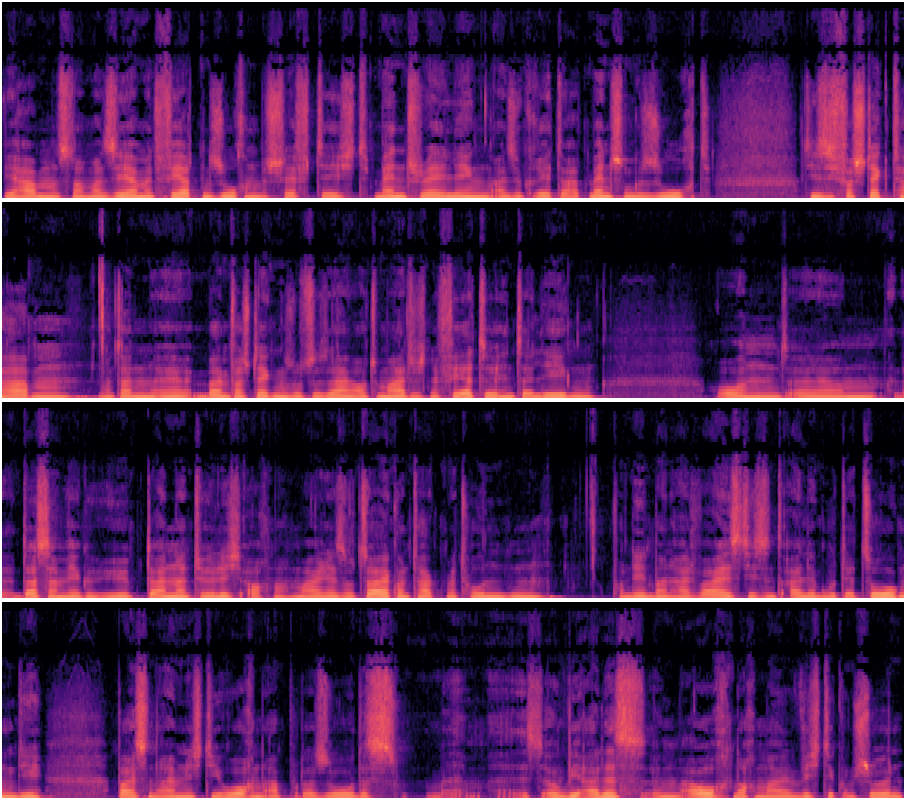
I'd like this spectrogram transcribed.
Wir haben uns nochmal sehr mit Fährtensuchen beschäftigt, Mantrailing, also Greta hat Menschen gesucht, die sich versteckt haben und dann äh, beim Verstecken sozusagen automatisch eine Fährte hinterlegen. Und ähm, das haben wir geübt. Dann natürlich auch nochmal der Sozialkontakt mit Hunden von denen man halt weiß, die sind alle gut erzogen, die beißen einem nicht die Ohren ab oder so. Das äh, ist irgendwie alles ähm, auch nochmal wichtig und schön.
